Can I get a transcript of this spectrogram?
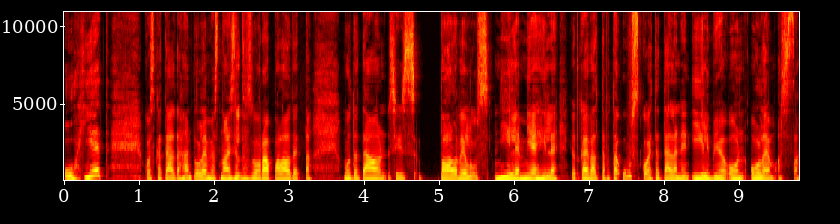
ohjeet, koska täältähän tulee myös naisilta suoraa palautetta. Mutta tämä on siis palvelus niille miehille, jotka ei välttämättä usko, että tällainen ilmiö on olemassa.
